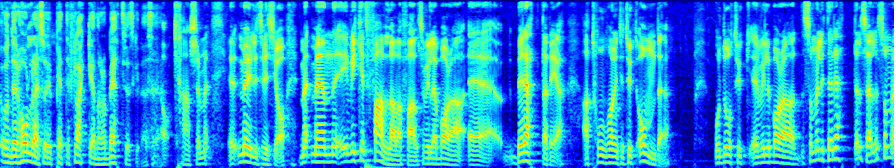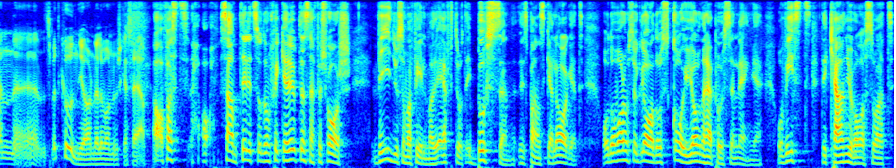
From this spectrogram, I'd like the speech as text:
underhållare så är Peter Flack en av de bättre skulle jag säga. Ja, kanske. Men, eh, möjligtvis ja. Men, men i vilket fall i alla fall så vill jag bara eh, berätta det. Att hon har inte tyckt om det. Och då tycker jag ville bara, som en liten rättelse eller som, en, eh, som ett kungörande eller vad man nu ska säga. Ja, fast ja, samtidigt så de skickar ut en sån här försvarsvideo som var filmad efteråt i bussen, det spanska laget. Och då var de så glada och skojade om den här pussen länge. Och visst, det kan ju vara så att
